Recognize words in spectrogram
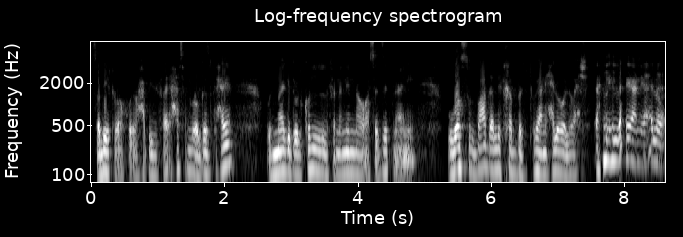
صديقي واخوي وحبيبي فايق حسن بوجه له تحية والماجد ولكل فنانينا واساتذتنا يعني. وبصوا لبعض قال لي اتخبل. قلت له يعني حلوة ولا وحشة؟ قال لي لا يعني حلوة.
